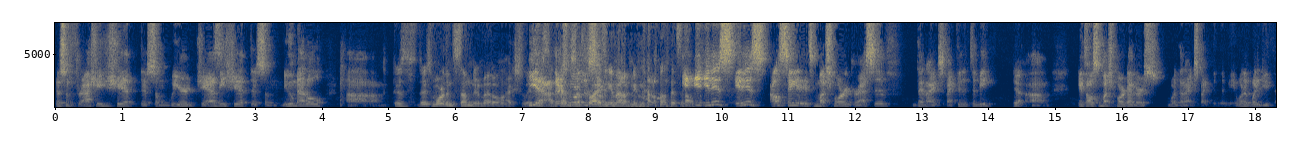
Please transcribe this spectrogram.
there's some thrashy shit. There's some weird jazzy shit. There's some new metal. Um, there's there's more than some new metal actually. Yeah, there's, there's a more than surprising some. amount of new metal on this it, album. it is it is. I'll say it's much more aggressive than I expected it to be. Yeah. Um, it's also much more diverse than I expected it to be. What, what did you think?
